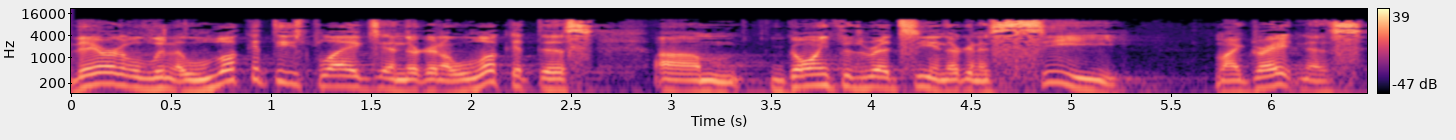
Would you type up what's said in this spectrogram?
They're going to look at these plagues and they're going to look at this um, going through the Red Sea and they're going to see my greatness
